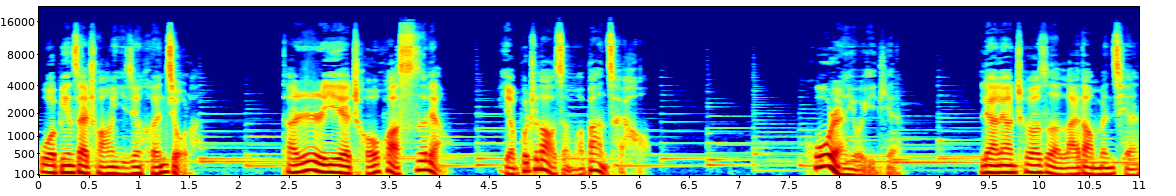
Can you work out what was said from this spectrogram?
卧病在床已经很久了。他日夜筹划思量，也不知道怎么办才好。忽然有一天，两辆车子来到门前，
